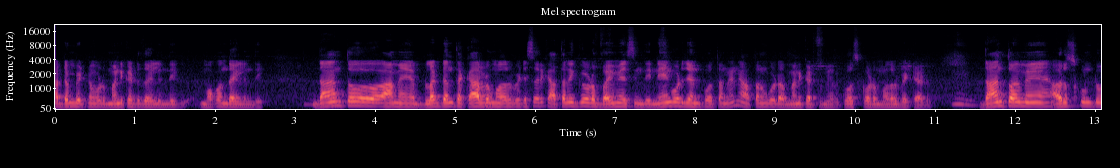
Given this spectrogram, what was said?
అడ్డం పెట్టినప్పుడు మణికట్టు తగిలింది ముఖం తగిలింది. దాంతో ఆమె బ్లడ్ అంతా కారడం మొదలు పెట్టేసరికి అతనికి కూడా భయం వేసింది. నేను కూడా చనిపోతానని అతను కూడా మణికట్టు మీద కోసుకోవడం మొదలుపెట్టాడు. దాంతో ఆమె అరుచుకుంటూ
